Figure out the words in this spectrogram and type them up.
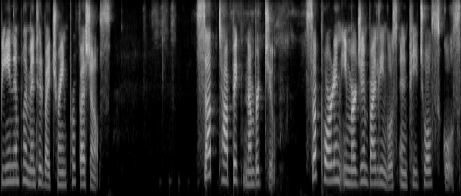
being implemented by trained professionals. Subtopic number two Supporting emerging bilinguals in P12 schools.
